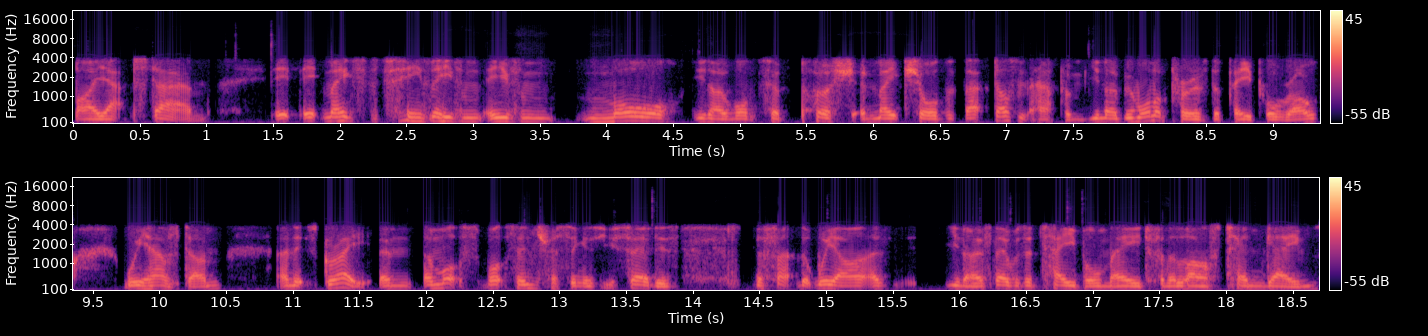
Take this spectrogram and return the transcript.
by Jaap Stam, it, it makes the team even even more, you know, want to push and make sure that that doesn't happen. You know, we want to prove the people wrong. We have done and it's great. And and what's what's interesting, as you said, is the fact that we are, you know, if there was a table made for the last ten games,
